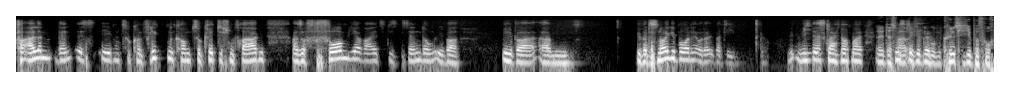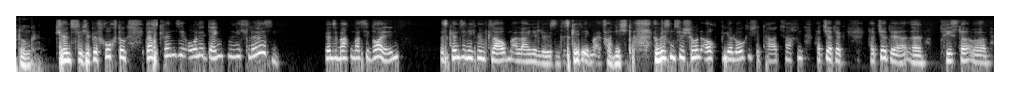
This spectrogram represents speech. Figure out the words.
vor allem, wenn es eben zu Konflikten kommt, zu kritischen Fragen. Also vor mir war jetzt diese Sendung über, über, ähm, über das Neugeborene oder über die, wie hieß das gleich nochmal? Das künstliche war um künstliche Befruchtung. Künstliche Befruchtung. Das können Sie ohne Denken nicht lösen. Können Sie machen, was Sie wollen. Das können Sie nicht mit dem Glauben alleine lösen. Das geht eben einfach nicht. Da müssen Sie schon auch biologische Tatsachen, hat ja der, hat ja der äh, Priester, äh,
